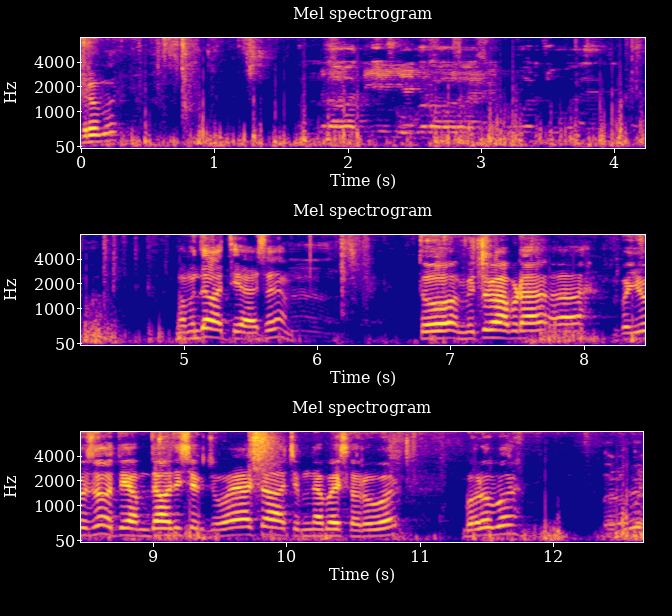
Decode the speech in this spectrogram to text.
બરાબર? અમદાવાદથી આવ્યા છે તો મિત્રો આપણા ભાઈઓ છે તે અમદાવાદથી શેખ જોયા છે ચિમનાભાઈ સરોવર. બરોબર? બરોબર.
